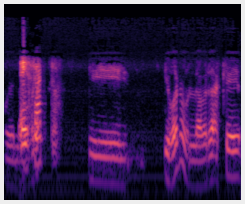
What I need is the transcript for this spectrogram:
Fue la exacto. y, y bueno, la verdad es que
